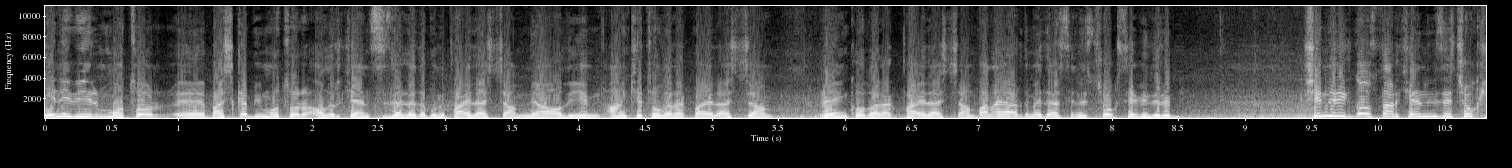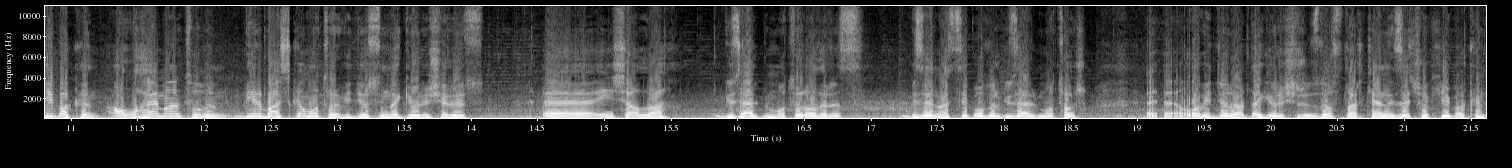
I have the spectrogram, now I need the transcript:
Yeni bir motor, e, başka bir motor alırken sizlerle de bunu paylaşacağım. Ne alayım, anket olarak paylaşacağım, renk olarak paylaşacağım. Bana yardım ederseniz çok sevinirim. Şimdilik dostlar kendinize çok iyi bakın. Allah'a emanet olun. Bir başka motor videosunda görüşürüz. Ee, inşallah güzel bir motor alırız. Bize nasip olur güzel bir motor. Ee, o videolarda görüşürüz dostlar. Kendinize çok iyi bakın.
